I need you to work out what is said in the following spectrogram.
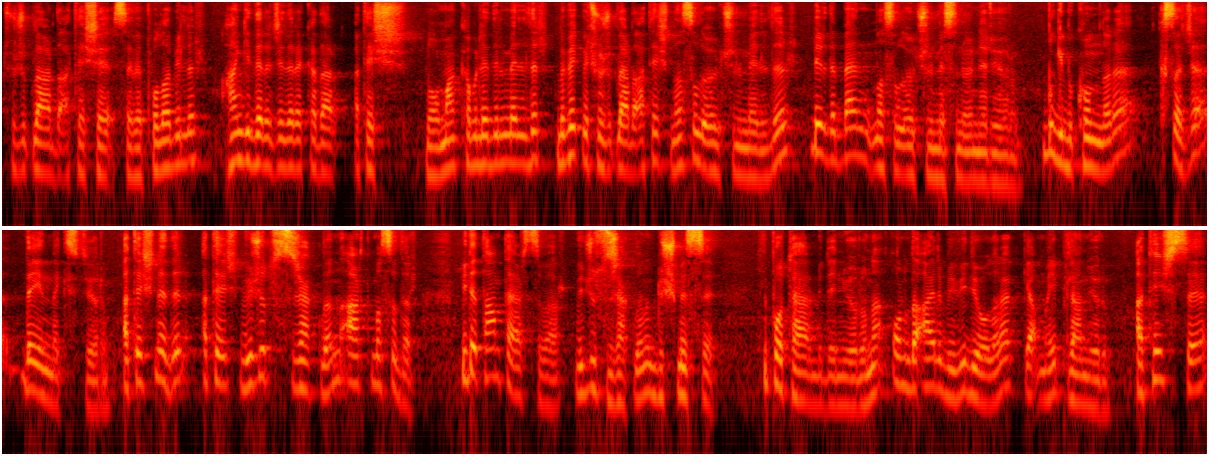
çocuklarda ateşe sebep olabilir? Hangi derecelere kadar ateş normal kabul edilmelidir? Bebek ve çocuklarda ateş nasıl ölçülmelidir? Bir de ben nasıl ölçülmesini öneriyorum. Bu gibi konulara kısaca değinmek istiyorum. Ateş nedir? Ateş vücut sıcaklığının artmasıdır. Bir de tam tersi var. Vücut sıcaklığının düşmesi. Hipotermi deniyor ona. Onu da ayrı bir video olarak yapmayı planlıyorum. Ateş ise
